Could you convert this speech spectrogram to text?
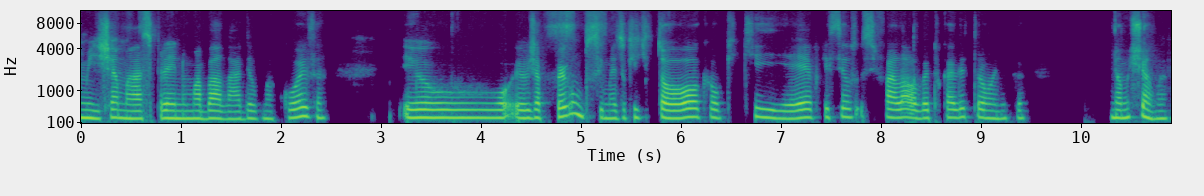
me chamasse pra ir numa balada, alguma coisa, eu, eu já pergunto assim, mas o que que toca, o que que é? Porque se eu se falar, ó, vai tocar eletrônica, não me chama.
